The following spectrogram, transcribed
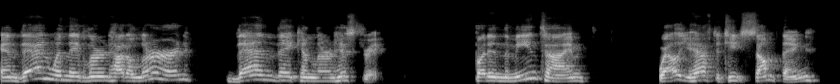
And then when they've learned how to learn, then they can learn history. But in the meantime, well, you have to teach something.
